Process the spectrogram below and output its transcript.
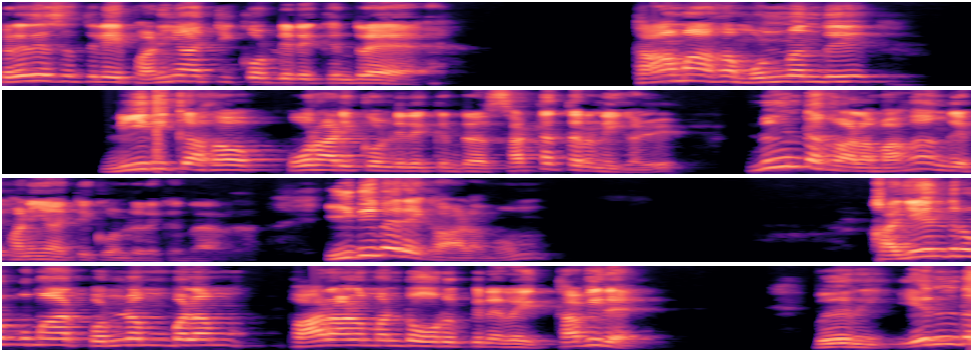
பிரதேசத்திலே பணியாற்றி கொண்டிருக்கின்ற தாமாக முன்வந்து நீதிக்காக போராடி கொண்டிருக்கின்ற சட்டத்தரணிகள் நீண்ட காலமாக அங்கே பணியாற்றி கொண்டிருக்கின்றார்கள். இதுவரை காலமும் கஜேந்திரகுமார் பொன்னம்பலம் பாராளுமன்ற உறுப்பினரை தவிர வேறு எந்த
